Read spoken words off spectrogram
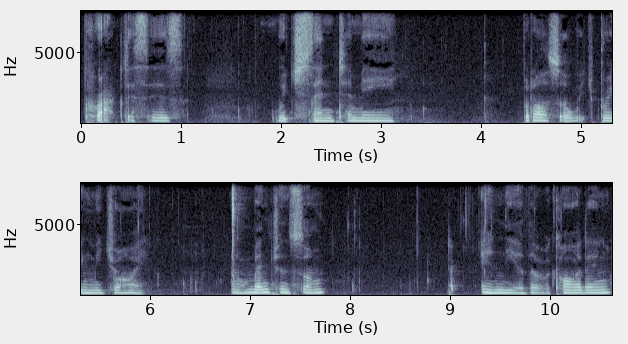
practices which center me, but also which bring me joy. I'll mention some in the other recording.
